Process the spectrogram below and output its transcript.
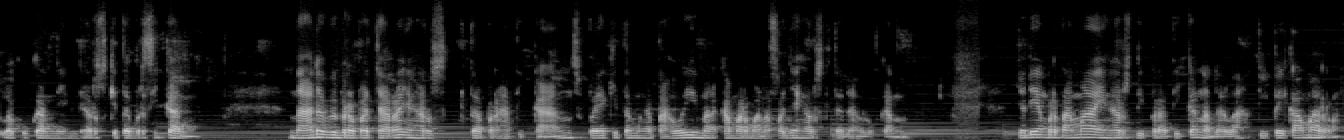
lakukan, yang harus kita bersihkan. Nah, ada beberapa cara yang harus kita perhatikan supaya kita mengetahui kamar mana saja yang harus kita dahulukan. Jadi yang pertama yang harus diperhatikan adalah tipe kamar.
